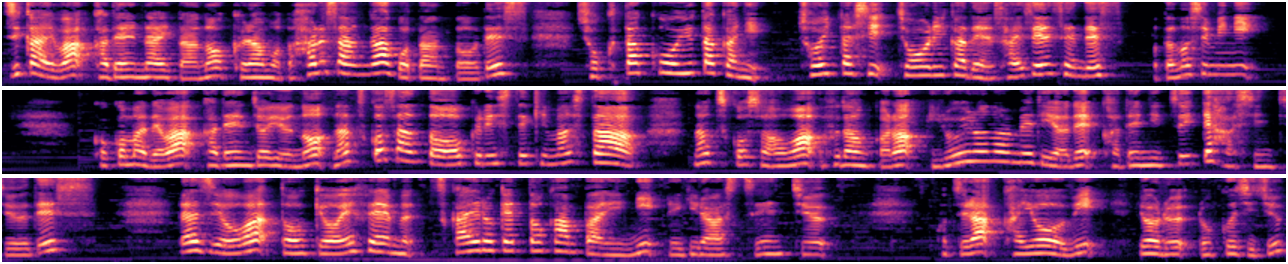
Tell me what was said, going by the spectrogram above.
次回は家電ライターの倉本春さんがご担当です。食卓を豊かにちょい足し調理家電最前線です。お楽しみに。ここまでは家電女優の夏子さんとお送りしてきました。夏子さんは普段からいろいろなメディアで家電について発信中です。ラジオは東京 FM スカイロケットカンパニーにレギュラー出演中。こちら火曜日夜6時10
